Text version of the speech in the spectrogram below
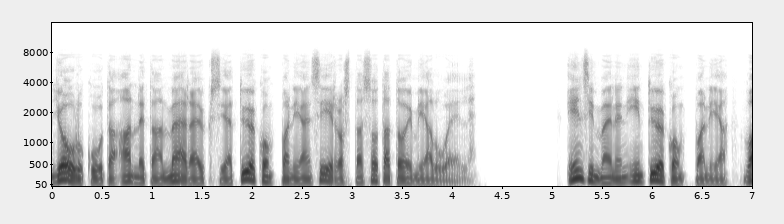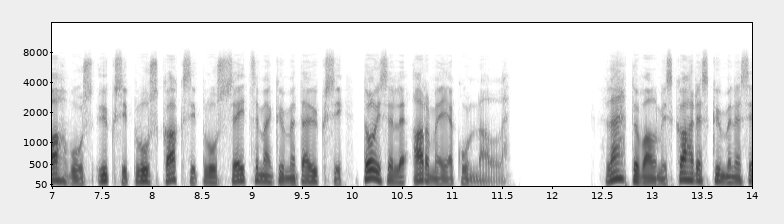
joulukuuta annetaan määräyksiä työkomppaniain siirrosta sotatoimialueelle. Ensimmäinen IN työkomppania, vahvuus 1 plus 2 plus 71, toiselle armeijakunnalle. Lähtövalmis 21.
